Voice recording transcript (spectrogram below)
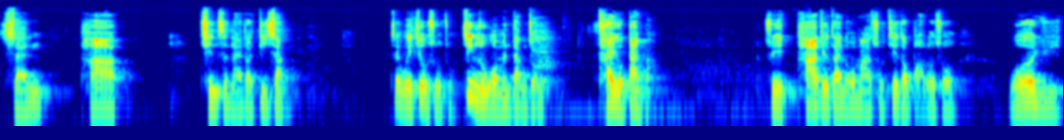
神他亲自来到地上，这位救赎主进入我们当中，才有办法。所以他就在罗马书借着保罗说：“我与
